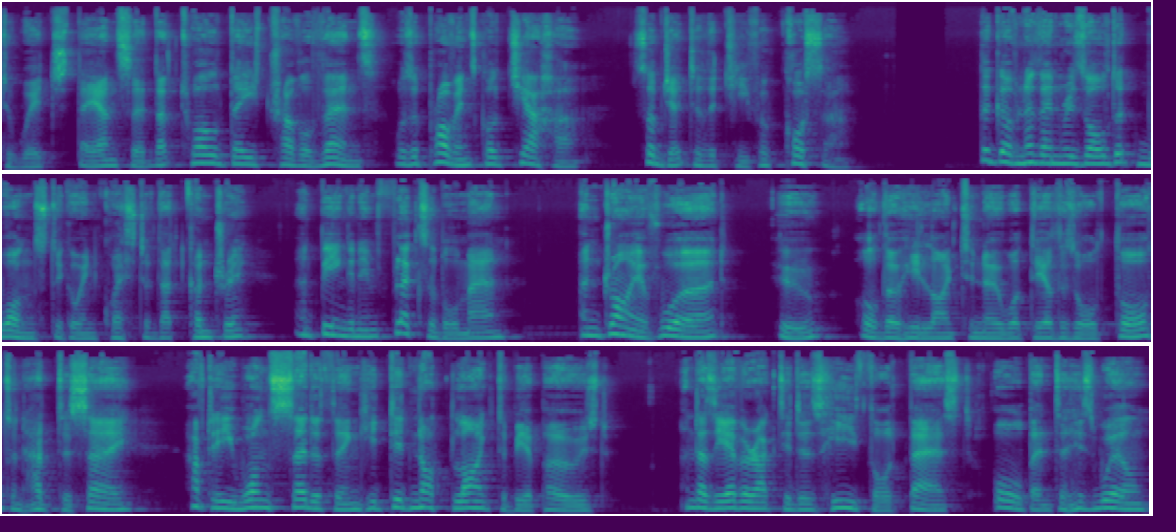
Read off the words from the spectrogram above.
to which they answered that twelve days' travel thence was a province called Chiaha, subject to the chief of Cosa. The governor then resolved at once to go in quest of that country, and being an inflexible man, and dry of word, who, although he liked to know what the others all thought and had to say, after he once said a thing he did not like to be opposed, and as he ever acted as he thought best, all bent to his will.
